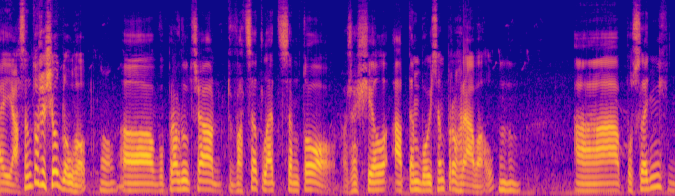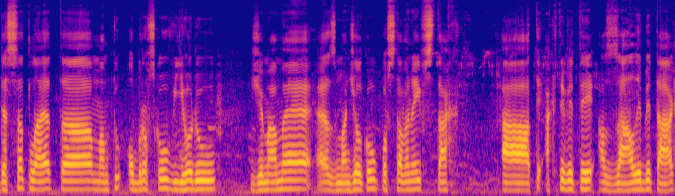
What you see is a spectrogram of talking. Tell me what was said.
já jsem to řešil dlouho. No. Uh, opravdu třeba 20 let jsem to řešil a ten boj jsem prohrával. Mm-hmm. A posledních 10 let uh, mám tu obrovskou výhodu, že máme eh, s manželkou postavený vztah a ty aktivity a záliby tak,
